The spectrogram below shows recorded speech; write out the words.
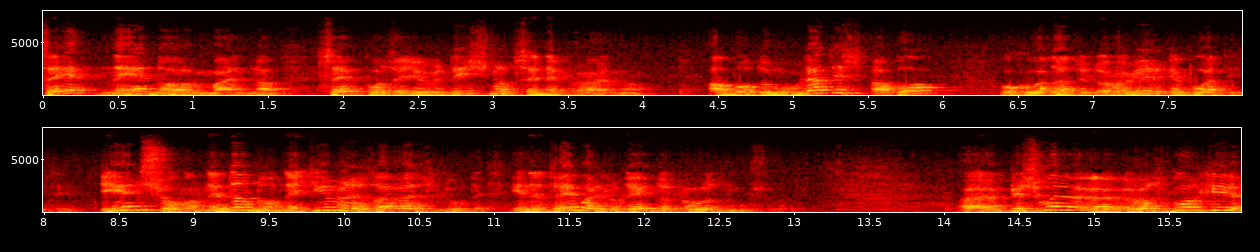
Це ненормально, це позаюридично, це неправильно. Або домовлятись, або укладати договір і платити. Іншого не дано, не ті вже зараз люди. І не треба людей до того змушувати. Е, Пішли е, розборки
